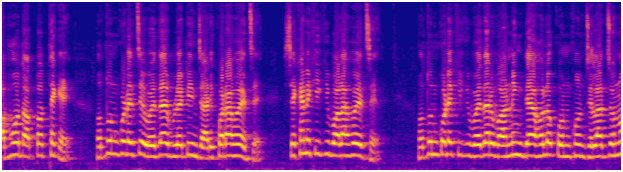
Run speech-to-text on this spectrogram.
আবহাওয়া দপ্তর থেকে নতুন করে যে ওয়েদার বুলেটিন জারি করা হয়েছে, সেখানে কি কি বলা হয়েছে? নতুন করে কী কী ওয়েদার ওয়ার্নিং দেওয়া হলো কোন কোন জেলার জন্য?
